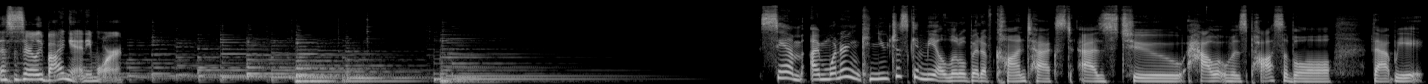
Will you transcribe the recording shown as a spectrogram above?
necessarily buying it anymore. Sam, I'm wondering, can you just give me a little bit of context as to how it was possible that we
